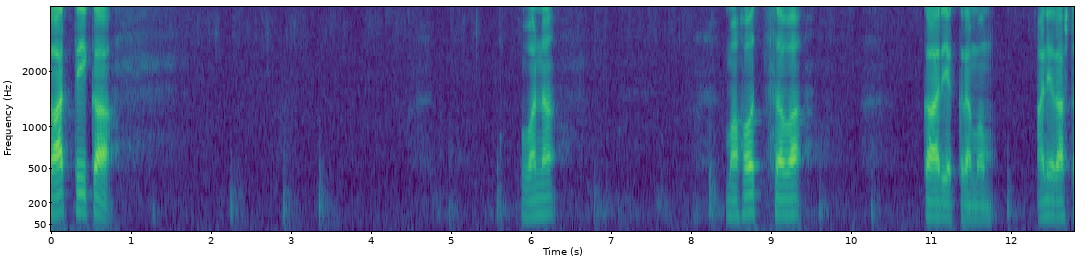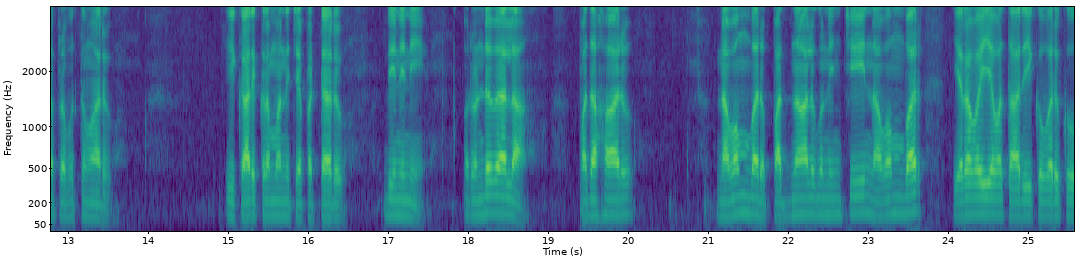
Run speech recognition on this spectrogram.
కార్తీక వన మహోత్సవ కార్యక్రమం అని రాష్ట్ర ప్రభుత్వం వారు ఈ కార్యక్రమాన్ని చేపట్టారు. దీనిని రెండు వేల పదహారు నవంబర్ పద్నాలుగు నుంచి నవంబర్ ఇరవయవ తారీఖు వరకు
